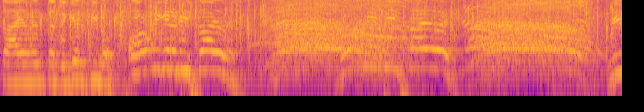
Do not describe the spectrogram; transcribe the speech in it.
silence of the good people. Are we going to be silent? No. Will we be silent? No. We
